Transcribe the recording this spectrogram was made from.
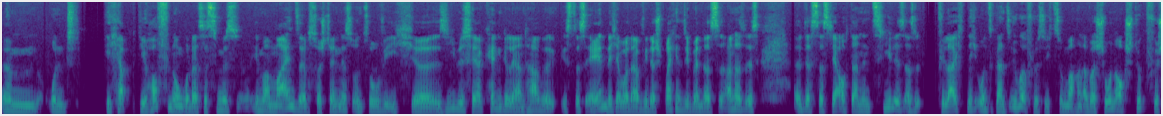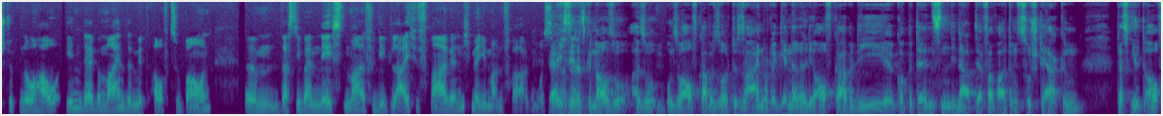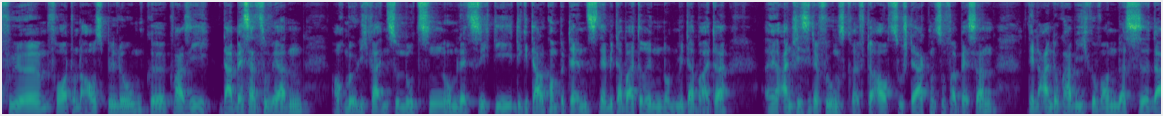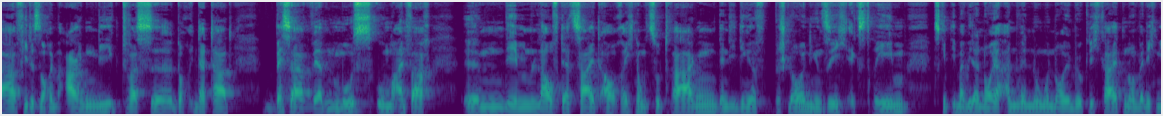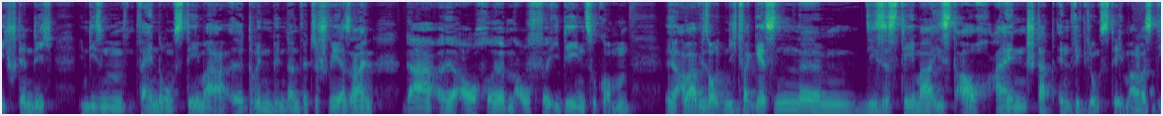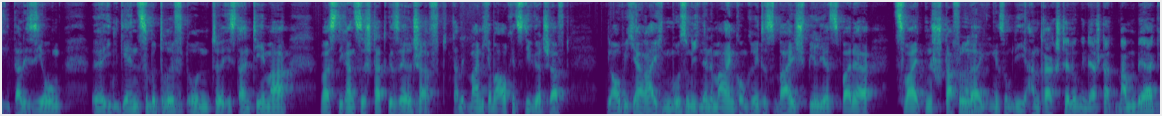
Ähm, und ich habe die Hoffnung, oder das ist zumindest immer mein Selbstverständnis und so wie ich äh, Sie bisher kennengelernt habe, ist das ähnlich, aber da widersprechen Sie, wenn das anders ist, äh, dass das ja auch dann ein Ziel ist, also vielleicht nicht uns ganz überflüssig zu machen, aber schon auch Stück für Stück Know-how in der Gemeinde mit aufzubauen, ähm, dass die beim nächsten Mal für die gleiche Frage nicht mehr jemanden fragen muss. Ja, ich sehe das genauso. Also mhm. unsere Aufgabe sollte sein oder generell die Aufgabe, die Kompetenzen innerhalb der Verwaltung zu stärken das gilt auch für ähm, Fort- und Ausbildung, äh, quasi da besser zu werden, auch Möglichkeiten zu nutzen, um letztlich die Digitalkompetenz der Mitarbeiterinnen und Mitarbeiter, äh, einschließlich der Führungskräfte, auch zu stärken und zu verbessern. Den Eindruck habe ich gewonnen, dass äh, da vieles noch im Argen liegt, was doch in der Tat besser werden muss, um einfach ähm, dem Lauf der Zeit auch Rechnung zu tragen, denn die Dinge beschleunigen sich extrem es gibt immer wieder neue Anwendungen, neue Möglichkeiten. Und wenn ich nicht ständig in diesem Veränderungsthema äh, drin bin, dann wird es schwer sein, da äh, auch ähm, auf Ideen zu kommen. Äh, aber wir sollten nicht vergessen, ähm, dieses Thema ist auch ein Stadtentwicklungsthema, mhm. was Digitalisierung äh, in Gänze betrifft und äh, ist ein Thema, was die ganze Stadtgesellschaft, damit meine ich aber auch jetzt die Wirtschaft, glaube ich, erreichen muss. Und ich nenne mal ein konkretes Beispiel jetzt bei der zweiten Staffel. Mhm. Da ging es um die Antragstellung in der Stadt Bamberg.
